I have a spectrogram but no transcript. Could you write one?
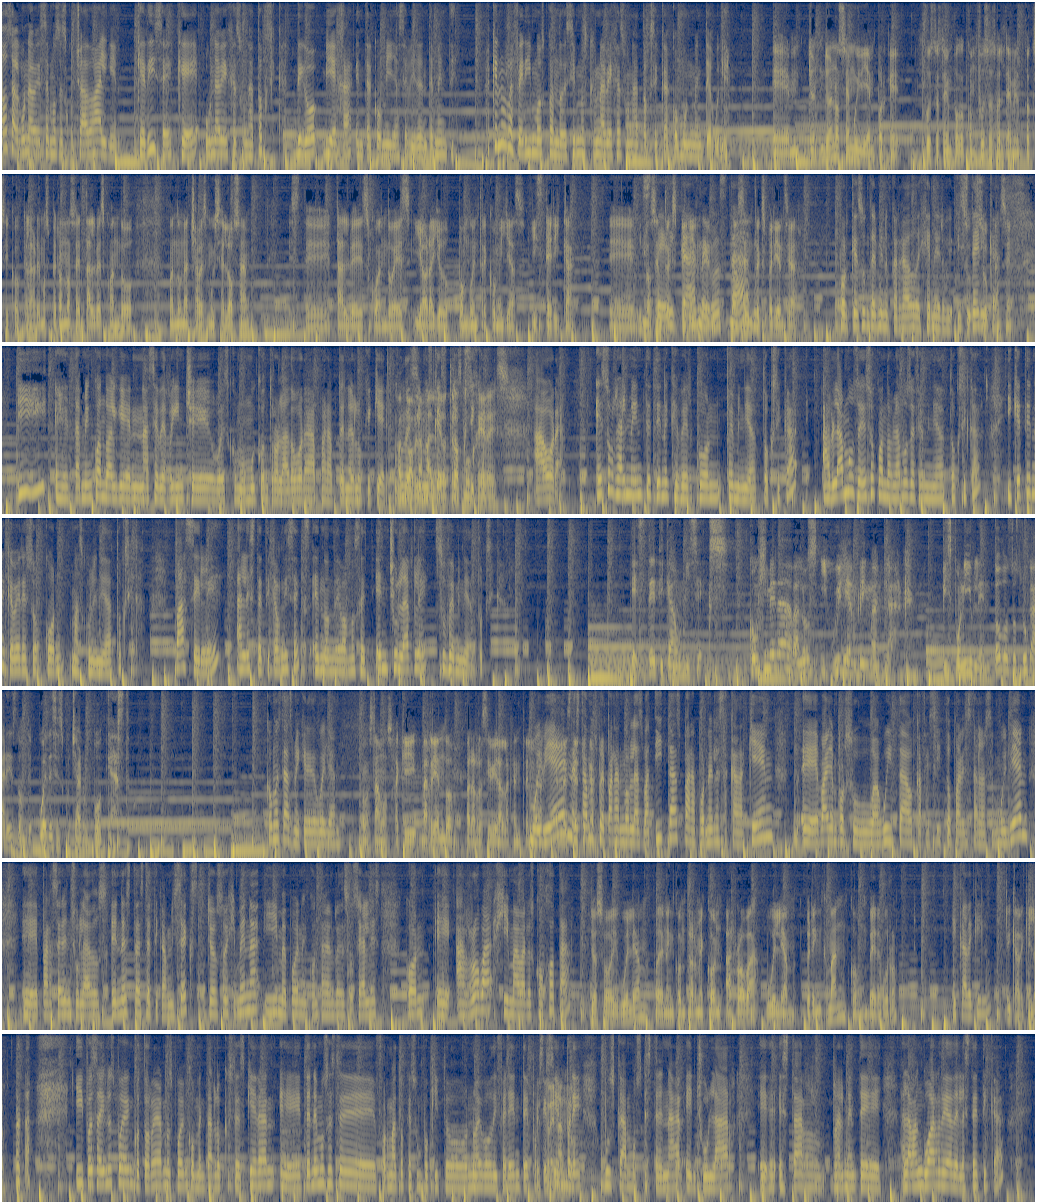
Todos alguna vez hemos escuchado a alguien que dice que una vieja es una tóxica. Digo vieja, entre comillas, evidentemente. ¿A qué nos referimos cuando decimos que una vieja es una tóxica comúnmente, William? Eh, yo, yo no sé muy bien porque justo estoy un poco confuso sobre el término tóxico, que lo haremos, pero no sé, tal vez cuando, cuando una chava es muy celosa, este, tal vez cuando es, y ahora yo pongo entre comillas, histérica. Eh, no sé en tu me gusta. No sé en tu experiencia. Porque es un término cargado de género, Su- histérica. sí. Y eh, también cuando alguien hace berrinche o es como muy controladora para obtener lo que quiere. ¿no? Cuando habla Decimos mal que de es otras mujeres. Ahora, ¿eso realmente tiene que ver con feminidad tóxica? ¿Hablamos de eso cuando hablamos de feminidad tóxica? ¿Y qué tiene que ver eso con masculinidad tóxica? Pásele a la estética unisex en donde vamos a enchularle su feminidad tóxica. Estética Unisex. Con Jimena Ábalos y William Brinkman Clark. Disponible en todos los lugares donde puedes escuchar un podcast. ¿Cómo estás, mi querido William? ¿Cómo estamos? Aquí barriendo para recibir a la gente. en Muy la- en la bien, estamos preparando las batitas para ponerles a cada quien. Eh, vayan por su agüita o cafecito para instalarse muy bien, eh, para ser enchulados en esta estética unisex. Yo soy Jimena y me pueden encontrar en redes sociales con eh, arroba jimábalos con J. Yo soy William. Pueden encontrarme con arroba William Brinkman con B de burro y cada kilo. y cada kilo. Y pues ahí nos pueden cotorrear, nos pueden comentar lo que ustedes quieran. Eh, tenemos este formato que es un poquito nuevo, diferente, porque Estrenando. siempre buscamos estrenar, enchular, eh, estar realmente a la vanguardia de la estética.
